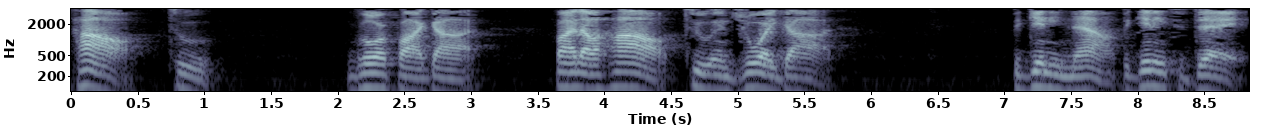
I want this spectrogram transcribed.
how to glorify God. Find out how to enjoy God. Beginning now, beginning today.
